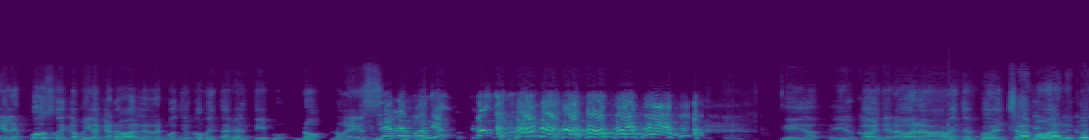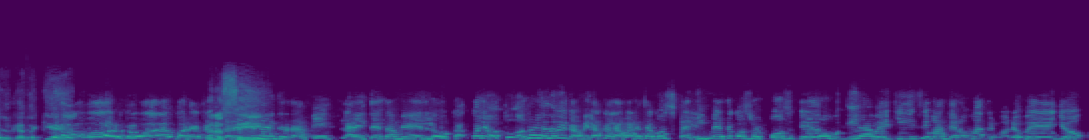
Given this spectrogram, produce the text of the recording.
el esposo de Camila Canaval le respondió el comentario al tipo, no, no es. Le respondió, no, Y yo, y yo coño, la van a meter por el chamo, vale, coño, quédate por quieto. favor, ¿cómo van a poner? Pero sí. La gente, también, la gente también es loca. Coño, tú no estás viendo que Camila Calamar está con- felizmente con su esposo, tiene dos No. hijas bellísimas, tiene un matrimonio bello.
